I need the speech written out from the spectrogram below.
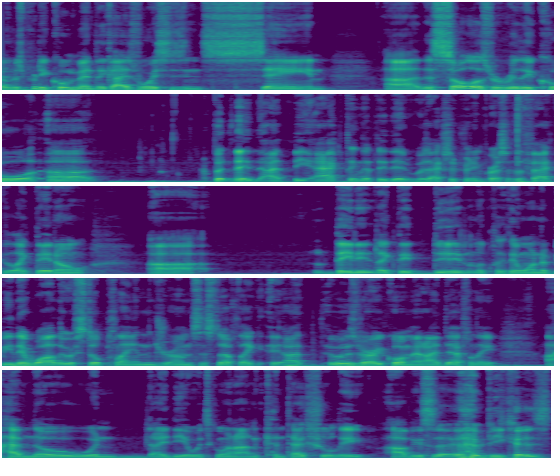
it was pretty cool, man. The guy's voice is insane. Uh, the solos were really cool. Uh, but they the acting that they did was actually pretty impressive. The fact that like they don't uh they did like they, they didn't look like they wanted to be there while they were still playing the drums and stuff. Like it, I, it was very cool, man. I definitely I have no idea what's going on contextually, obviously, because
